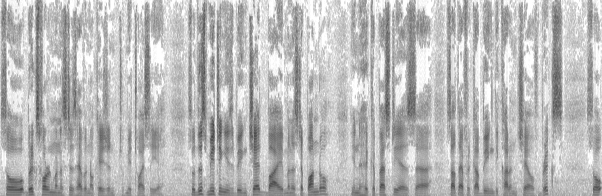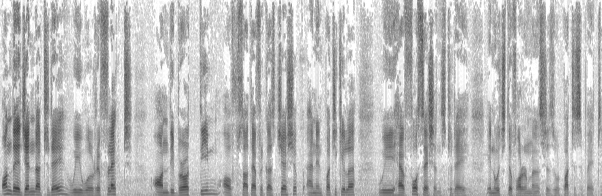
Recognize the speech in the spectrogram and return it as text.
So, BRICS foreign ministers have an occasion to meet twice a year. So, this meeting is being chaired by Minister Pandor in her capacity as uh, South Africa being the current chair of BRICS. So, on the agenda today, we will reflect on the broad theme of South Africa's chairship, and in particular, we have four sessions today in which the foreign ministers will participate.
